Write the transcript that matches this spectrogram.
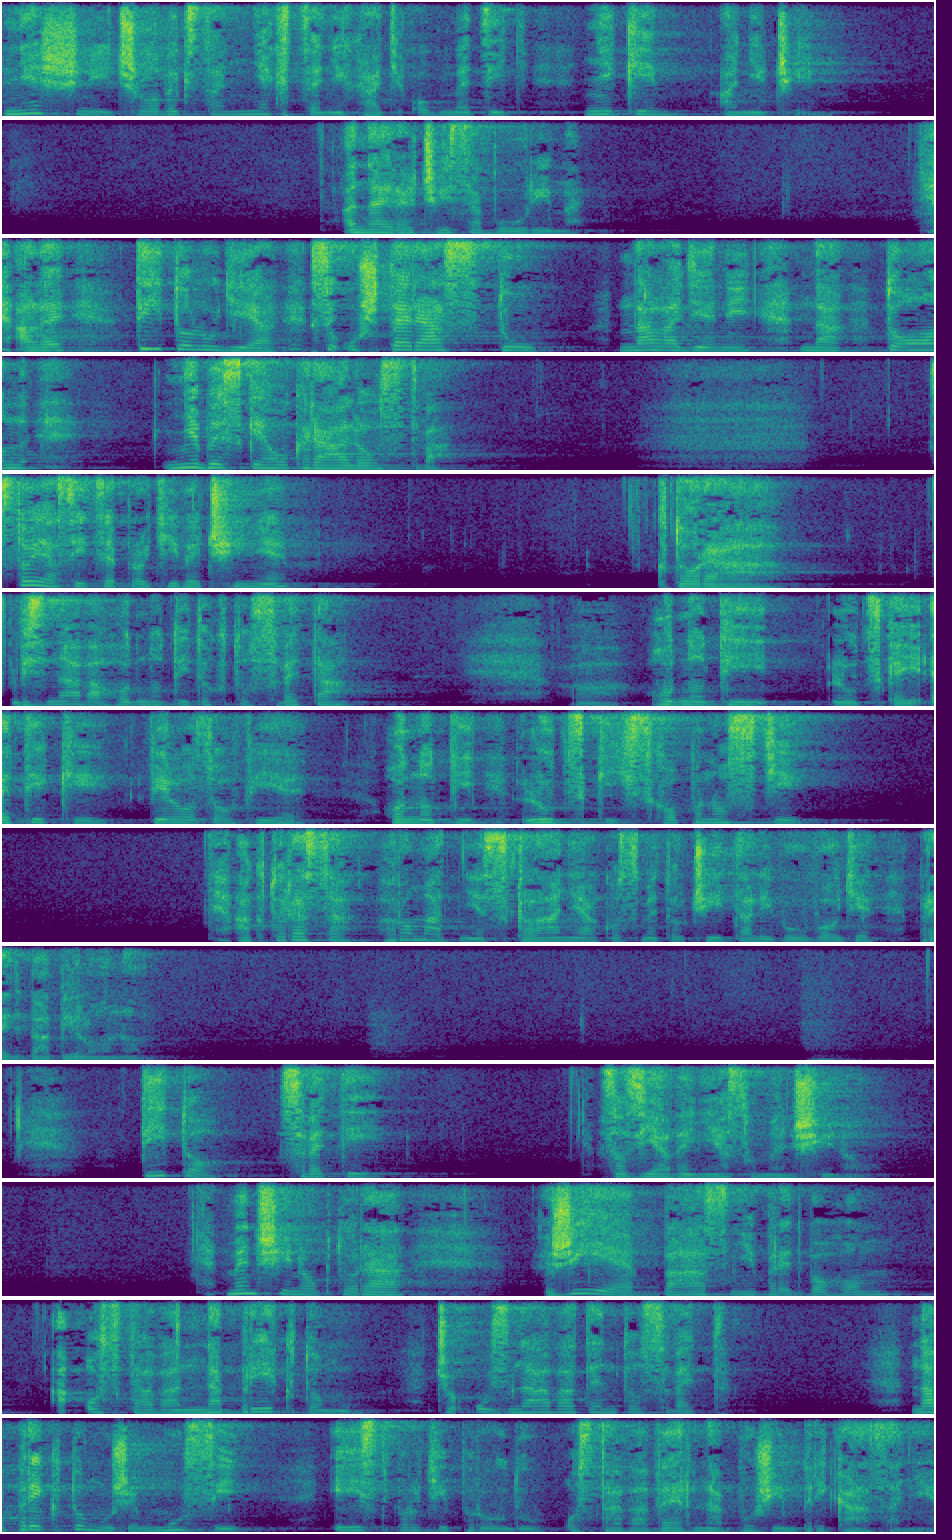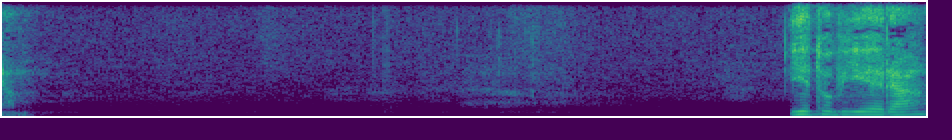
Dnešný človek sa nechce nechať obmedziť nikým a ničím. A najradšej sa búrime. Ale títo ľudia sú už teraz tu, naladení na tón nebeského kráľovstva. Stoja síce proti väčšine, ktorá vyznáva hodnoty tohto sveta, hodnoty ľudskej etiky, filozofie, hodnoty ľudských schopností a ktorá sa hromadne skláňa, ako sme to čítali v úvode, pred Babylónom. Títo svety zo zjavenia sú menšinou. menšinou, ktorá žije v básni pred Bohom a ostáva napriek tomu, čo uznáva tento svet. Napriek tomu, že musí ísť proti prúdu, ostáva verná Božím prikázaniam. Je to viera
